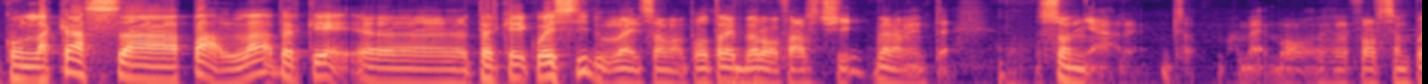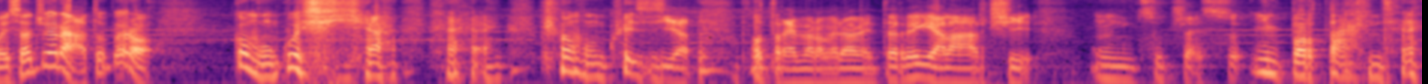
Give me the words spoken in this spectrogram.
con la cassa a palla, perché, eh, perché questi due, insomma, potrebbero farci veramente sognare. Insomma, vabbè, boh, forse un po' esagerato, però comunque sia, comunque sia, potrebbero veramente regalarci un successo importante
